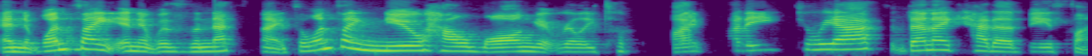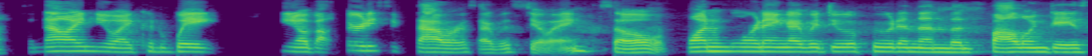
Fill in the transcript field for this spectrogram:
And once I, and it was the next night. So once I knew how long it really took my body to react, then I had a baseline. So now I knew I could wait, you know, about 36 hours I was doing. So one morning I would do a food, and then the following day's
